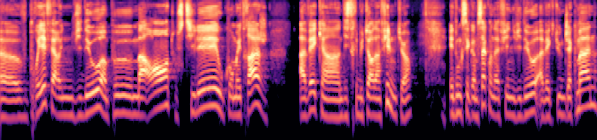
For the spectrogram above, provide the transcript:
euh, vous pourriez faire une vidéo un peu marrante ou stylée ou court métrage avec un distributeur d'un film, tu vois. Et donc c'est comme ça qu'on a fait une vidéo avec Hugh Jackman,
